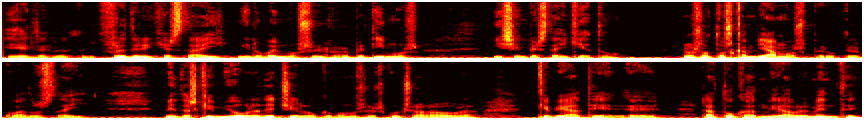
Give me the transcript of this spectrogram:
El, Friedrich está ahí y lo vemos y lo repetimos y siempre está ahí quieto. Nosotros cambiamos, pero el cuadro está ahí. Mientras que mi obra de lo que vamos a escuchar ahora, que Beate eh, la toca admirablemente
